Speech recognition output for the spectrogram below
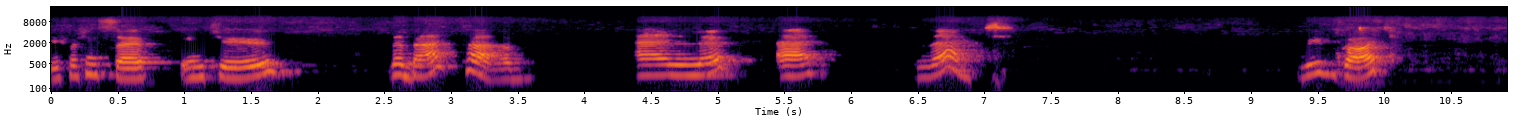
dishwashing soap into the bathtub. And look at that. We've got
